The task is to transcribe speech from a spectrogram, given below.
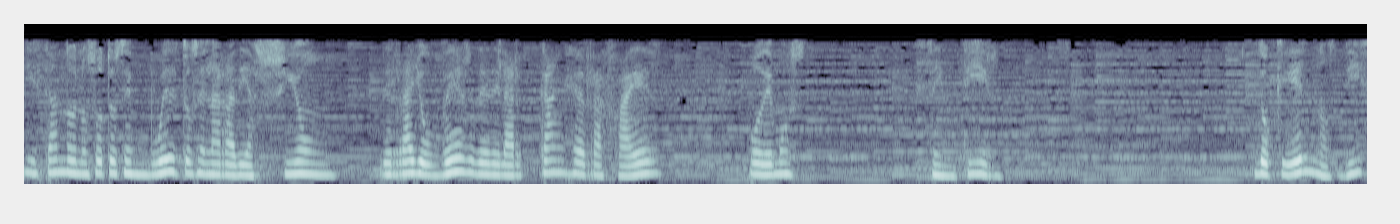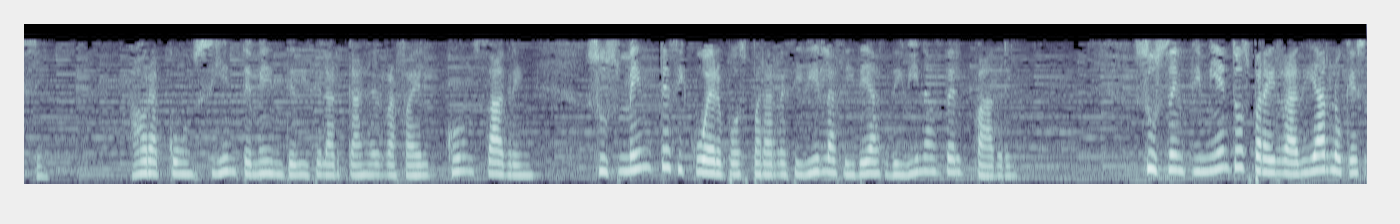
Y estando nosotros envueltos en la radiación del rayo verde del arcángel Rafael, podemos sentir lo que él nos dice. Ahora conscientemente, dice el arcángel Rafael, consagren sus mentes y cuerpos para recibir las ideas divinas del Padre, sus sentimientos para irradiar lo que es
